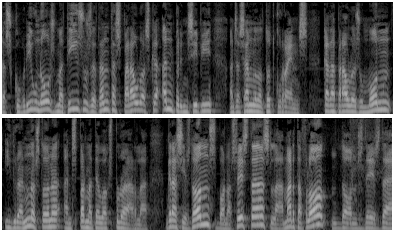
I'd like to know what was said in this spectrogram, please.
descobriu nous matisos de tantes paraules que, en principi, ens del tot corrents. Cada paraula és un món i durant una estona ens permeteu explorar-la. Gràcies, doncs, bones festes. La Marta Flor, doncs, des de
